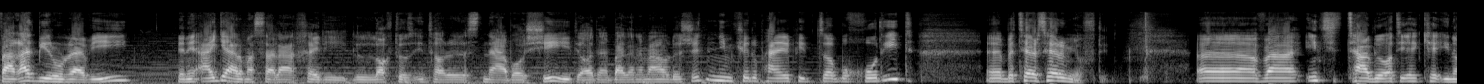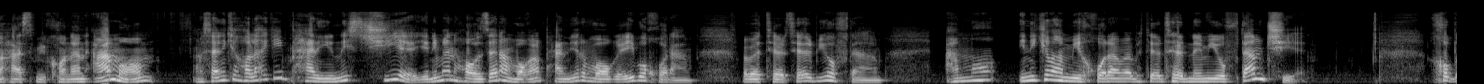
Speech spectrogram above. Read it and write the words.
فقط بیرون روی؟ یعنی اگر مثلا خیلی lactose intolerance نباشید آدم بدن معمول داشتید نیم کیلو پنیر پیتزا بخورید به ترتر میفتید و این تبلیغاتی که اینا هست می‌کنن اما مثلا اینکه حالا اگه این پنیر نیست چیه؟ یعنی من حاضرم واقعا پنیر واقعی بخورم و به ترتر بیفتم. اما اینی که من می‌خورم و به ترتر نمیفتم چیه؟ خب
